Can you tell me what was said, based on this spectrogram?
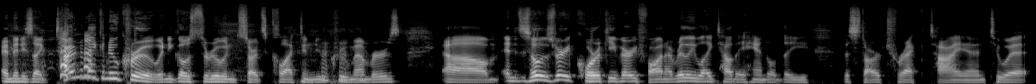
and then he's like time to make a new crew and he goes through and starts collecting new crew members um, and so it was very quirky, very fun. I really liked how they handled the the Star Trek tie-in to it.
